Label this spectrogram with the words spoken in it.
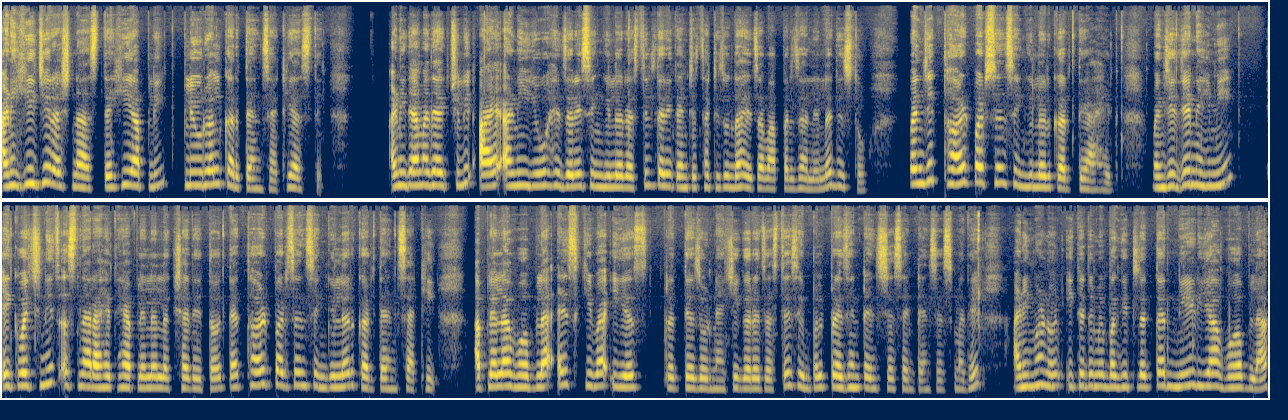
आणि ही जी रचना असते ही आपली प्ल्युरल कर्त्यांसाठी असते. आणि त्यामध्ये ॲक्च्युली आय आणि यू हे जरी सिंग्युलर असतील तरी त्यांच्यासाठी सुद्धा ह्याचा वापर झालेला दिसतो. पण जे थर्ड पर्सन सिंग्युलर करते आहेत म्हणजे जे नेहमी एकवचनीच असणार आहेत हे आपल्याला लक्षात येतं. त्या थर्ड पर्सन सिंग्युलर कर्त्यांसाठी आपल्याला व्हबला एस किंवा ई एस प्रत्यय जोडण्याची गरज असते. सिंपल प्रेझेंट टेन्सच्या सेंटेन्सेसमध्ये आणि म्हणून इथे तुम्ही बघितलं तर नीड या व्हबला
